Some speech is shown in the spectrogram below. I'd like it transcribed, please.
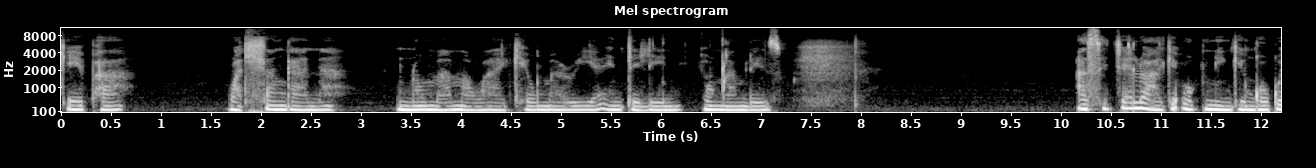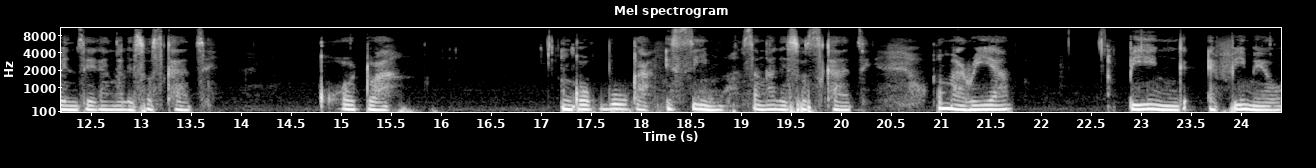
Kepha wahlangana nomama wakhe uMaria endleleni yonqamlezo. Asitshelwa-ke okuningi ngokwenzeka ngaleso sikhathi kodwa ngokubuka isimo sangaleso sikhathi uMaria being a female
